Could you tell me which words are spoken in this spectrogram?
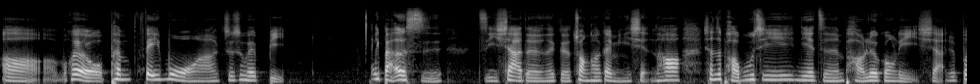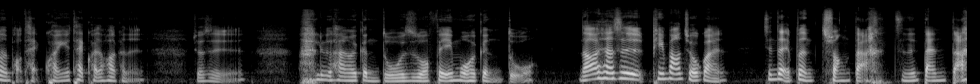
呃会有喷飞沫啊，就是会比一百二十。以下的那个状况更明显，然后像是跑步机，你也只能跑六公里以下，就不能跑太快，因为太快的话，可能就是 流汗会更多，或是说飞沫会更多。然后像是乒乓球馆，现在也不能双打，只能单打，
